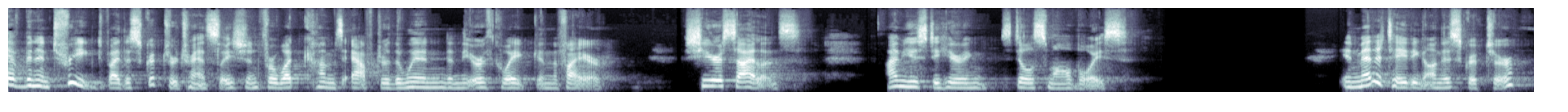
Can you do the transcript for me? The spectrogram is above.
have been intrigued by the scripture translation for what comes after the wind and the earthquake and the fire sheer silence. I'm used to hearing still small voice. In meditating on this scripture,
